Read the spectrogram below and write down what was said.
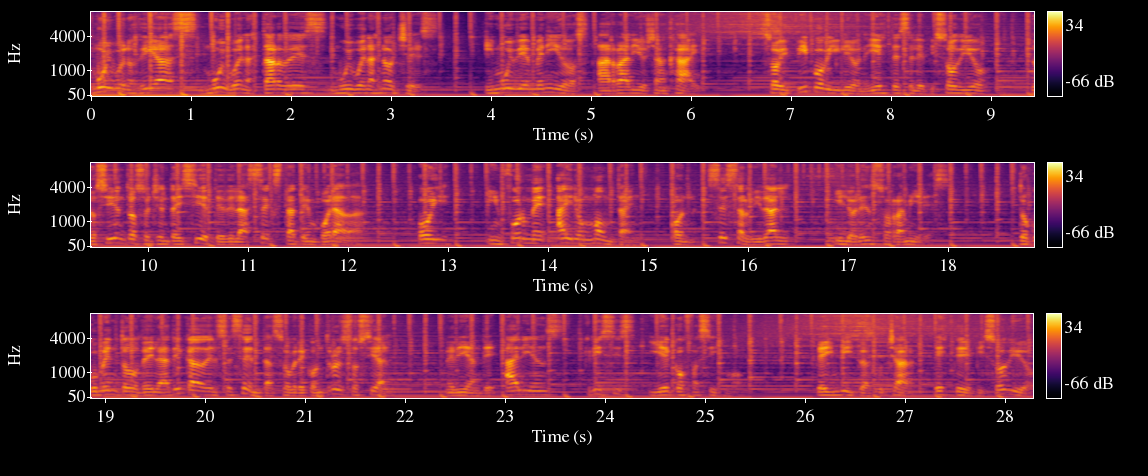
Muy buenos días, muy buenas tardes, muy buenas noches y muy bienvenidos a Radio Shanghai. Soy Pipo Biglione y este es el episodio 287 de la sexta temporada. Hoy, informe Iron Mountain con César Vidal y Lorenzo Ramírez. Documento de la década del 60 sobre control social mediante aliens, crisis y ecofascismo. Te invito a escuchar este episodio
